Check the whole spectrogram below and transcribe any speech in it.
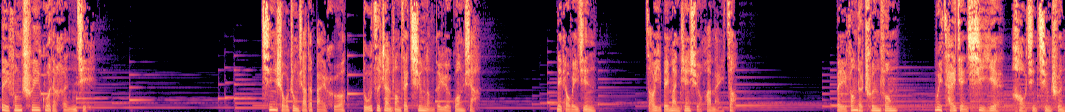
被风吹过的痕迹，亲手种下的百合独自绽放在清冷的月光下。那条围巾早已被漫天雪花埋葬。北方的春风为裁剪细叶耗尽青春。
